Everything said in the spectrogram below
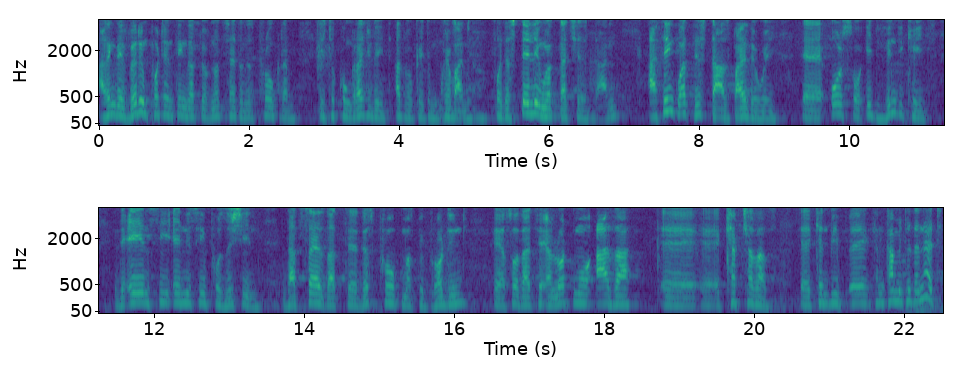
I think the very important thing that we have not said on this program is to congratulate Advocate Mkhwebane for the sterling work that she has done. I think what this does, by the way, uh, also it vindicates the ANC NEC position that says that uh, this probe must be broadened uh, so that a lot more other uh, uh, capturers can be uh, can come into the net.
